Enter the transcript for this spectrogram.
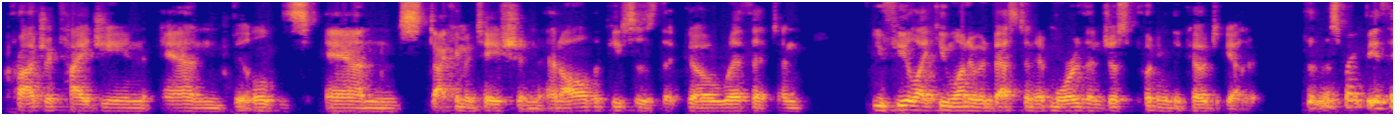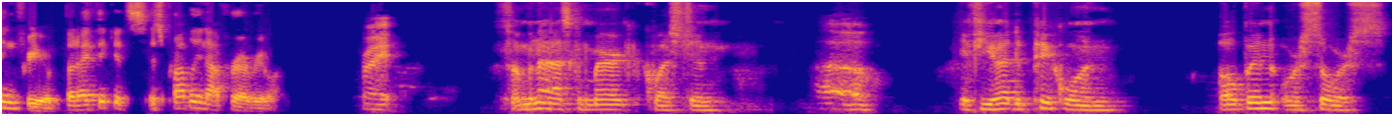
project hygiene and builds and documentation and all the pieces that go with it and you feel like you want to invest in it more than just putting the code together, then this might be a thing for you. But I think it's it's probably not for everyone. Right. So I'm going to ask a Merrick a question. oh. If you had to pick one, open or source,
